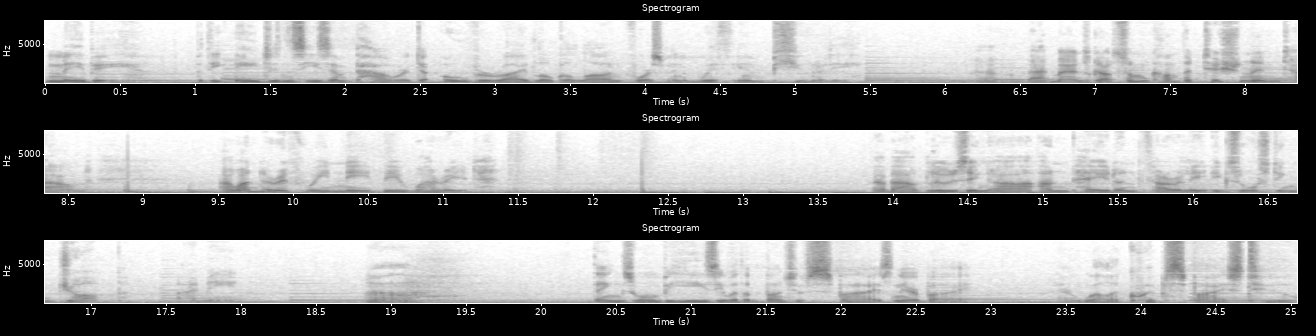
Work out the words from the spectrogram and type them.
Maybe, but the agency's empowered to override local law enforcement with impunity. Oh, that man's got some competition in town. I wonder if we need be worried. About losing our unpaid and thoroughly exhausting job, I mean. Well, things won't be easy with a bunch of spies nearby. They're well-equipped spies, too.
